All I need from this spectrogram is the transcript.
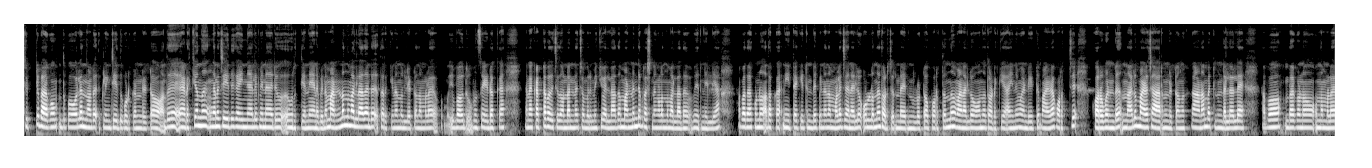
ചുറ്റുഭാഗവും ഇതുപോലെ ഒന്നോട് ക്ലീൻ ചെയ്ത് കൊടുക്കുന്നുണ്ട് കേട്ടോ അത് ഇടയ്ക്കൊന്ന് ഇങ്ങനെ ചെയ്ത് കഴിഞ്ഞാൽ പിന്നെ ഒരു വൃത്തി തന്നെയാണ്. പിന്നെ മണ്ണൊന്നും വല്ലാതെ അത് തെറിക്കണമൊന്നുമില്ല കേട്ടോ നമ്മളെ ഇപ്പോൾ സൈഡൊക്കെ ഇങ്ങനെ കട്ട പതിച്ചതുകൊണ്ട് തന്നെ ചുമരുമയ്ക്ക് വല്ലാതെ മണ്ണിന്റെ പ്രശ്നങ്ങളൊന്നും വല്ലാതെ വരുന്നില്ല. അപ്പോൾ അതാക്കൊണ്ട് അതൊക്കെ നീറ്റാക്കിയിട്ടുണ്ട് പിന്നെ നമ്മളെ ജനൽ ഉള്ളുന്നേ തുടച്ചിട്ടുണ്ടായിരുന്നുള്ളൂ കേട്ടോ പുറത്തുനിന്ന് വേണമല്ലോ ഒന്ന് തുടയ്ക്കുക അതിന് വേണ്ടിയിട്ട് മഴ കുറച്ച് കുറവുണ്ട്. എന്നാലും മഴ ചാറുന്നുണ്ട് കേട്ടോ നിങ്ങൾക്ക് കാണാൻ പറ്റുന്നുണ്ടല്ലോ അല്ലേ? അപ്പോൾ എന്താക്കണോ നമ്മളെ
